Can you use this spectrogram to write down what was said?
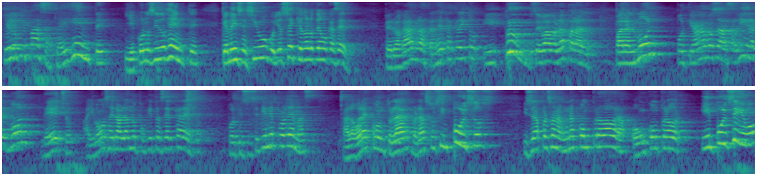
¿Qué es lo que pasa? Que hay gente, y he conocido gente, que me dice, sí, Hugo, yo sé que no lo tengo que hacer, pero agarra la tarjeta de crédito y ¡prum! se va, ¿verdad? Para para el mall, porque vamos a salir al mall. De hecho, ahí vamos a ir hablando un poquito acerca de eso. Porque si usted tiene problemas a la hora de controlar ¿verdad? sus impulsos, y si una persona, una compradora o un comprador impulsivo,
